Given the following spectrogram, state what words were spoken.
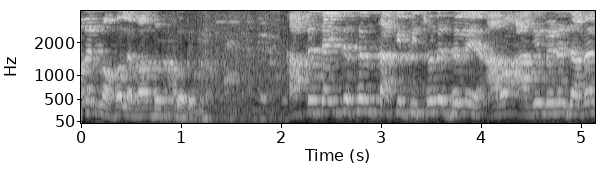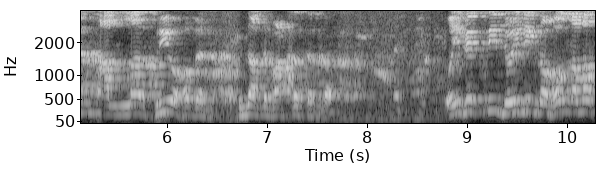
অনেক নকল এবাদত করে। আপনি চাইতেছেন তাকে পিছনে ফেলে আরও আগে বেড়ে যাবেন, আল্লাহর প্রিয় হবেন, কিন্তু আপনি বাড়তেছেন না। ওই ব্যক্তি দৈনিক নফল নামাজ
